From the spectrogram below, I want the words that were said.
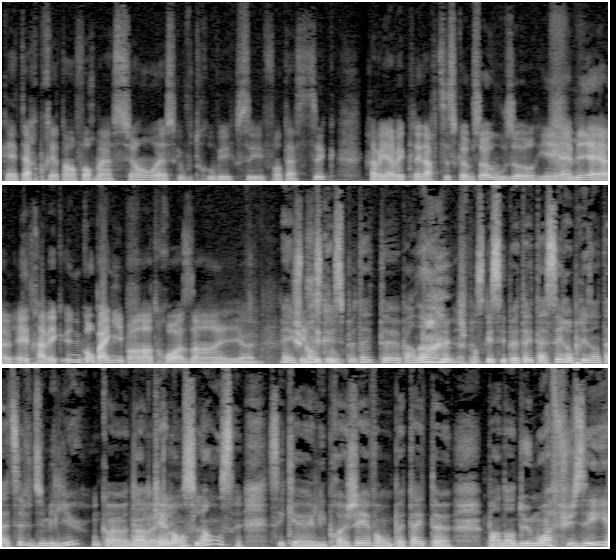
qu'interprète en formation? Est-ce que vous trouvez que c'est fantastique? Travailler avec plein d'artistes comme ça, vous auriez aimé euh, être avec une compagnie pendant trois ans et, euh, ben, je pense que c'est peut-être, euh, pardon, je pense que c'est peut-être assez représentatif du milieu dans ah lequel on se lance. C'est que les projets vont peut-être pendant deux mois fuser.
